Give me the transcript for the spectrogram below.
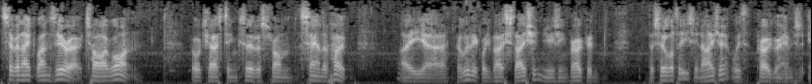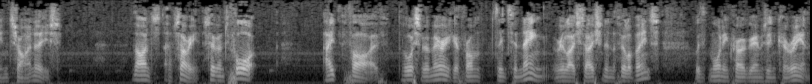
7810 Taiwan broadcasting service from Sound of Hope, a uh, politically based station using brokered facilities in Asia with programs in Chinese. Nine, sorry, 7485 the Voice of America from the Tinang relay station in the Philippines with morning programs in Korean.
